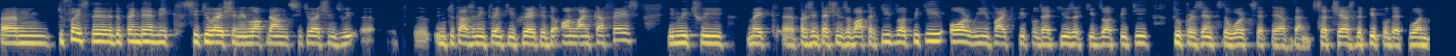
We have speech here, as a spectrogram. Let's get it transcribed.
Um, to face the, the pandemic situation and lockdown situations, we, uh, in 2020, we created the online cafes in which we make uh, presentations about Arquivo.pt or we invite people that use Arquivo.pt to present the works that they have done, such as the people that won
